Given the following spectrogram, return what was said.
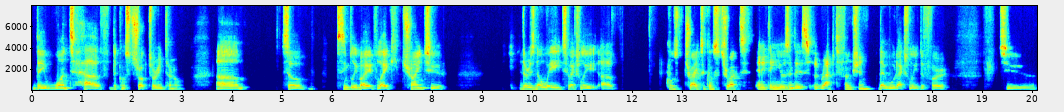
they won't have the constructor internal. Um, so simply by like trying to, there is no way to actually uh, try to construct anything using this wrapped function that would actually defer to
